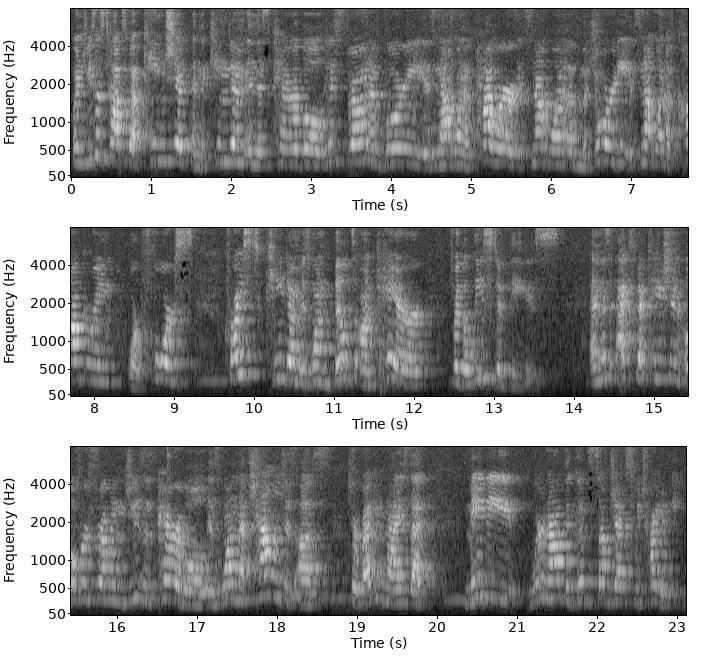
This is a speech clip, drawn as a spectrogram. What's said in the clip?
When Jesus talks about kingship and the kingdom in this parable, his throne of glory is not one of power, it's not one of majority, it's not one of conquering or force. Christ's kingdom is one built on care for the least of these. And this expectation overthrowing Jesus' parable is one that challenges us to recognize that maybe we're not the good subjects we try to be.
